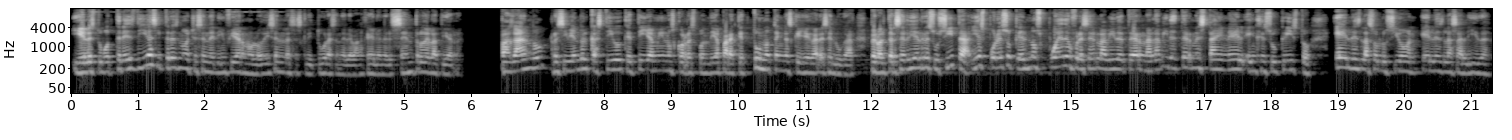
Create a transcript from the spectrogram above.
Y él estuvo tres días y tres noches en el infierno, lo dicen las escrituras, en el Evangelio, en el centro de la tierra, pagando, recibiendo el castigo que a ti y a mí nos correspondía para que tú no tengas que llegar a ese lugar. Pero al tercer día Él resucita y es por eso que Él nos puede ofrecer la vida eterna. La vida eterna está en Él, en Jesucristo. Él es la solución, Él es la salida.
